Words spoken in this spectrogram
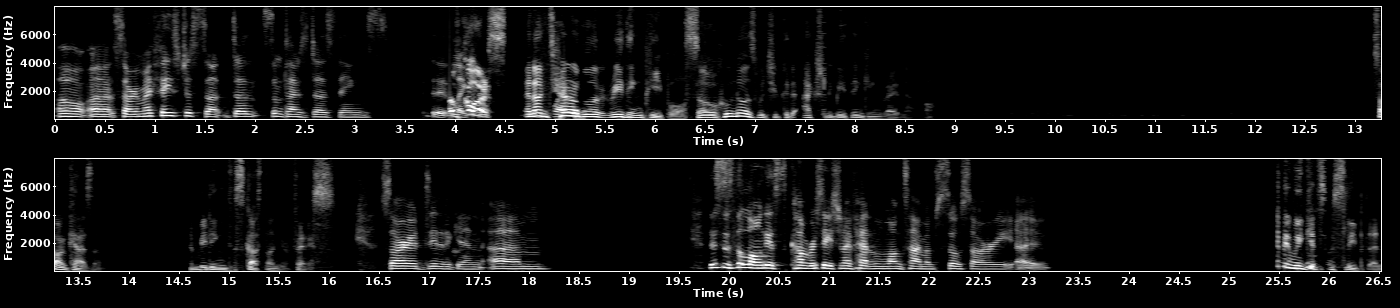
Oh, uh, sorry, my face just uh, does sometimes does things. that, Of like- course. And I'm reflect- terrible at reading people, so who knows what you could actually be thinking right now. Sarcasm. I'm reading disgust on your face. Sorry, I did it again. Um, this is the longest conversation I've had in a long time. I'm so sorry. I Maybe we get some sleep then.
